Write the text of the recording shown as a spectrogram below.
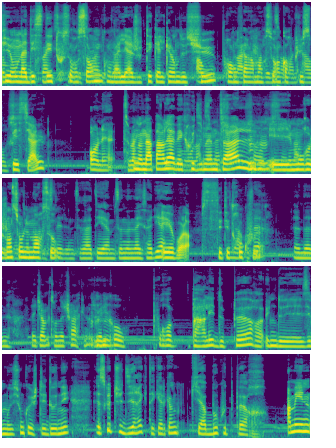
Puis on a décidé tous ensemble qu'on allait ajouter quelqu'un dessus pour en faire un morceau encore plus spécial. On en a parlé avec Rudimental mm-hmm. et ils m'ont rejoint sur le morceau. Et voilà, c'était trop cool. Pour parler de peur, une des émotions que je t'ai données, est-ce que tu dirais que tu es quelqu'un qui a beaucoup de peur? I mean,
